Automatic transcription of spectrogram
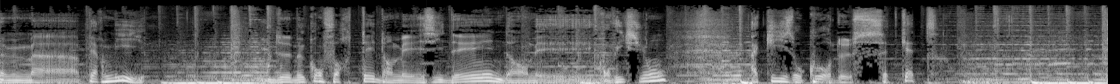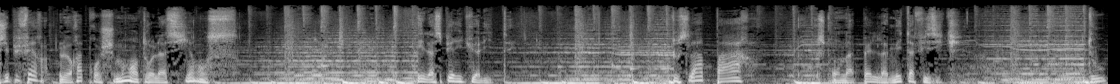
euh, m'a permis de me conforter dans mes idées, dans mes convictions, acquises au cours de cette quête. J'ai pu faire le rapprochement entre la science et la spiritualité. Tout cela par ce qu'on appelle la métaphysique. D'où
